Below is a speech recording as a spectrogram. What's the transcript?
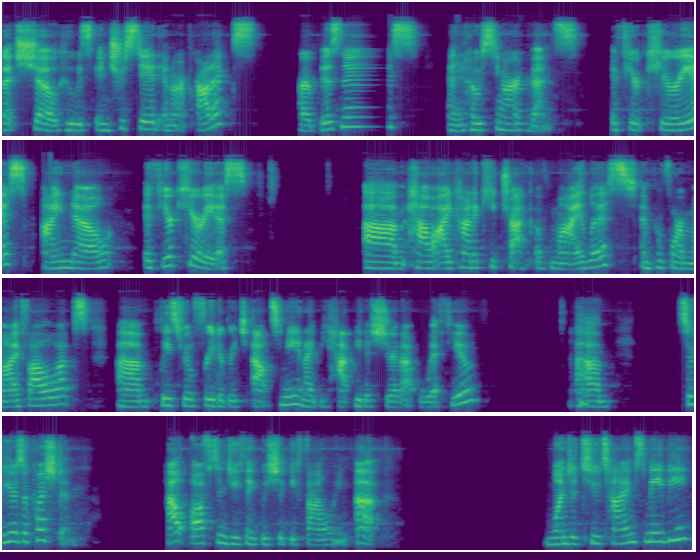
that show who is interested in our products, our business, and hosting our events. If you're curious, I know if you're curious um, how I kind of keep track of my list and perform my follow ups, um, please feel free to reach out to me and I'd be happy to share that with you. Um, so here's a question How often do you think we should be following up? One to two times, maybe?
